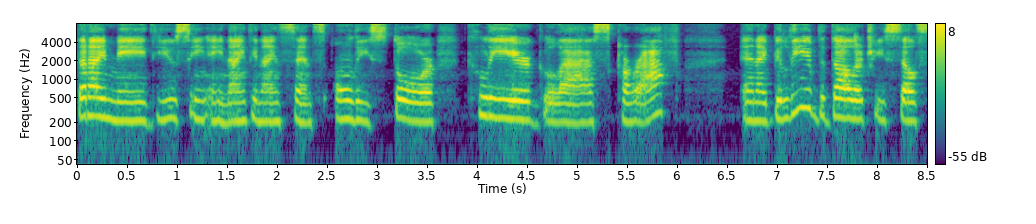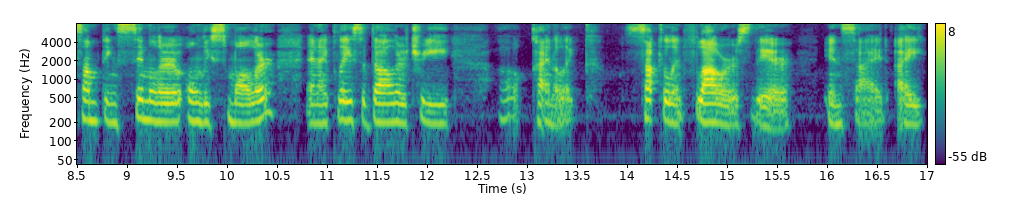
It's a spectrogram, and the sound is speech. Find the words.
that I made using a 99 cents only store clear glass carafe. And I believe the Dollar Tree sells something similar, only smaller. And I placed a Dollar Tree uh, kind of like succulent flowers there inside. I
